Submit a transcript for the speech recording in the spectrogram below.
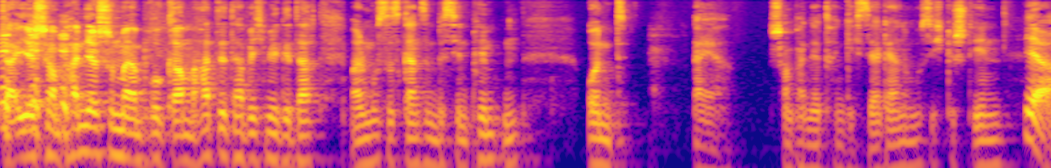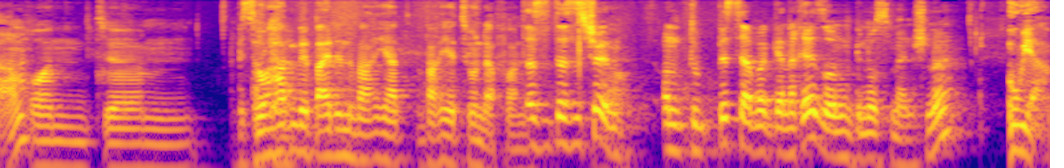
Da ihr Champagner schon mal im Programm hattet, habe ich mir gedacht, man muss das Ganze ein bisschen pimpen. Und naja, Champagner trinke ich sehr gerne, muss ich gestehen. Ja. Und ähm, so haben wir beide eine Varia Variation davon. Das, das ist schön. Und du bist ja aber generell so ein Genussmensch, ne? oh ja.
